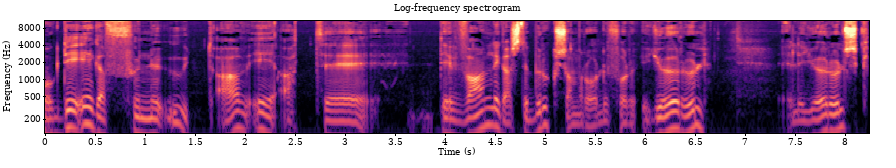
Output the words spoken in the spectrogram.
Og det jeg har funnet ut av, er at eh, det vanligste bruksområdet for gjørull, eller gjørulsk,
